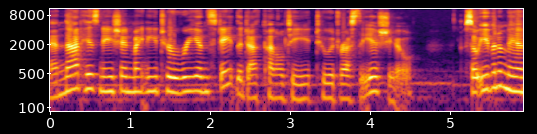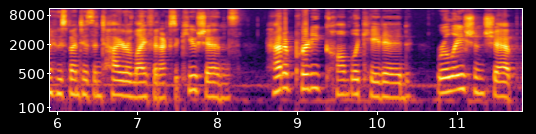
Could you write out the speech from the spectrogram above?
and that his nation might need to reinstate the death penalty to address the issue. So, even a man who spent his entire life in executions had a pretty complicated relationship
